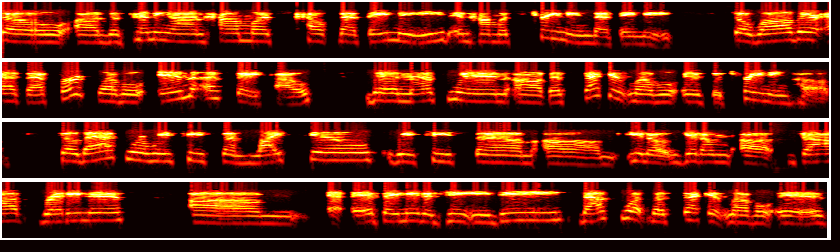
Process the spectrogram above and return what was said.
So uh, depending on how much help that they need and how much training that they need. So while they're at that first level in a safe house, then that's when uh, the second level is the training hub. So that's where we teach them life skills. We teach them, um, you know, get them uh, job readiness. Um, if they need a GED, that's what the second level is.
